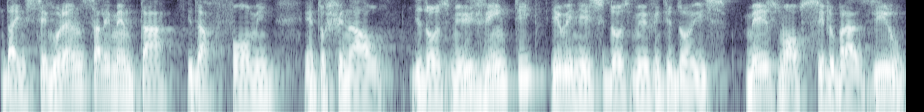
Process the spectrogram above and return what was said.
da insegurança alimentar e da fome entre o final de 2020 e o início de 2022. Mesmo o Auxílio Brasil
